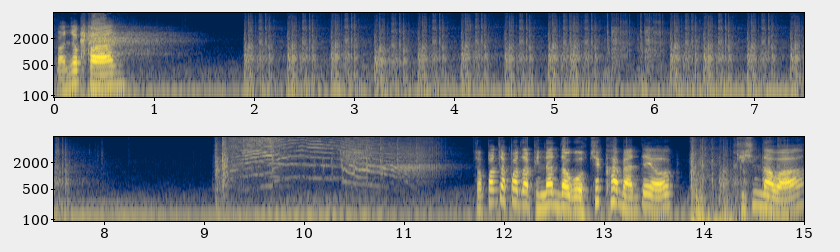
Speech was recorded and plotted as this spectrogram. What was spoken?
만년판 저 반짝반짝 빛난다고 체크하면 안 돼요. 귀신 나와.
